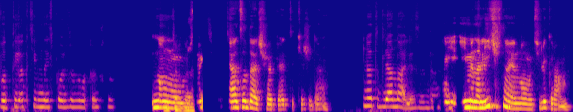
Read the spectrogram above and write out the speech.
вот, ты активно использовала точно? Ну, Twitter, в зависимости от задачи, опять-таки же, да. Ну, это для анализа, да. И, именно личное, ну, Телеграм,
